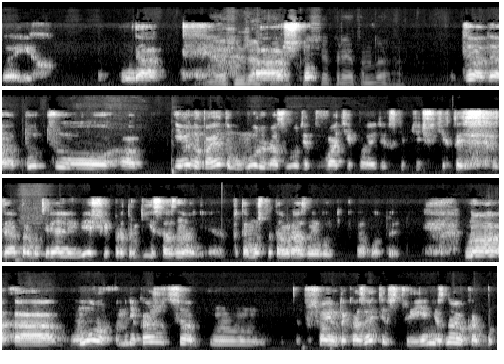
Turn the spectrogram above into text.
э, их, да. Ну, очень жаркая а, дискуссия что... при этом, да. Да, да, тут э, а, именно поэтому Мур разводит два типа этих скептических тезисов, да, про материальные вещи и про другие сознания, потому что там разные логики работают. Но а, Мур, мне кажется, в своем доказательстве, я не знаю, как бы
